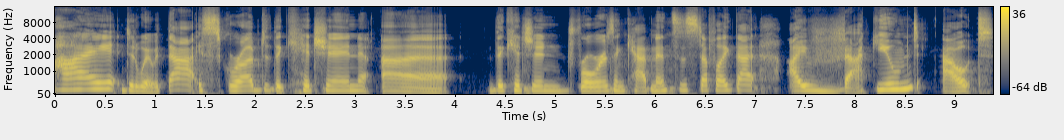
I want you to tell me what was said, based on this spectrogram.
I did away with that. I scrubbed the kitchen, uh, the kitchen drawers and cabinets and stuff like that. I vacuumed out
